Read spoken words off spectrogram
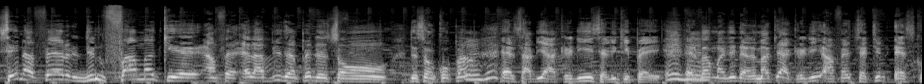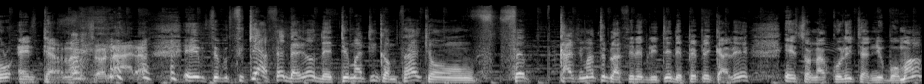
c'est une affaire d'une femme qui est, enfin, elle abuse un peu de son, de son copain. Elle s'habille à crédit, c'est lui qui paye. Elle va manger dans le maquis à crédit. En fait, c'est une escroc internationale. Et c'est ce qui a fait d'ailleurs des thématiques comme ça qui ont fait quasiment toute la célébrité de Pépé Calais et son acolyte Nuboma,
